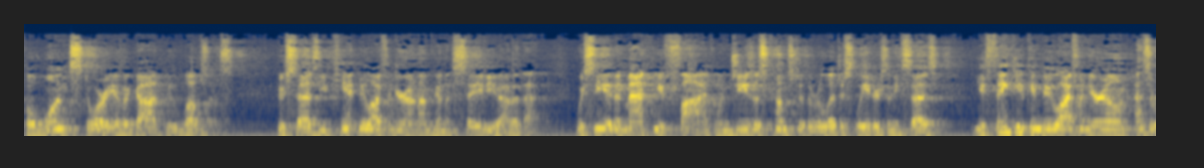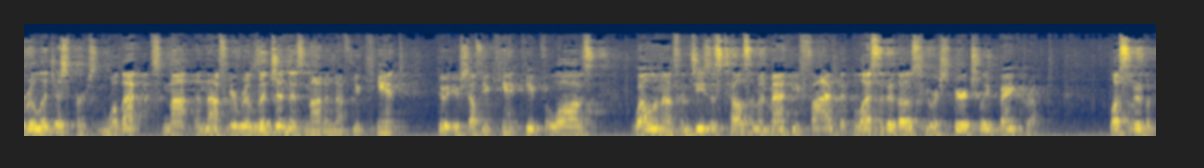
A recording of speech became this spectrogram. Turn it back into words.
The one story of a God who loves us, who says, You can't do life on your own, I'm going to save you out of that. We see it in Matthew 5 when Jesus comes to the religious leaders and he says, You think you can do life on your own as a religious person? Well, that's not enough. Your religion is not enough. You can't do it yourself. You can't keep the laws well enough. And Jesus tells them in Matthew 5 that blessed are those who are spiritually bankrupt, blessed are the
